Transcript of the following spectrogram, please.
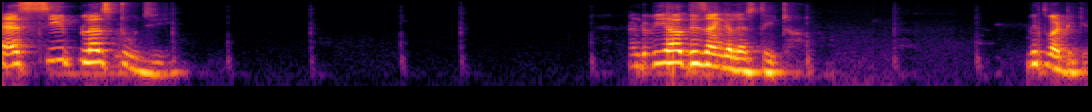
SC plus 2G. And we have this angle as theta with vertical.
